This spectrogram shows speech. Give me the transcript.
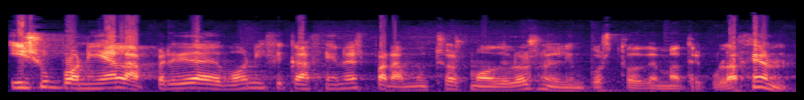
y suponía la pérdida de bonificaciones para muchos módulos en el impuesto de matriculación.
